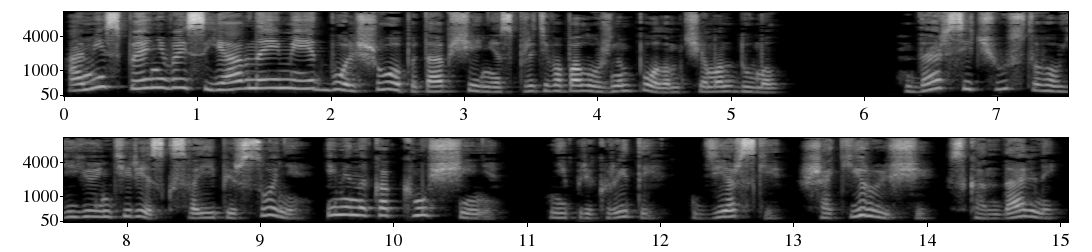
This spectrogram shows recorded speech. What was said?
А мисс Пеннивейс явно имеет больше опыта общения с противоположным полом, чем он думал. Дарси чувствовал ее интерес к своей персоне именно как к мужчине. Неприкрытый, дерзкий, шокирующий, скандальный.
